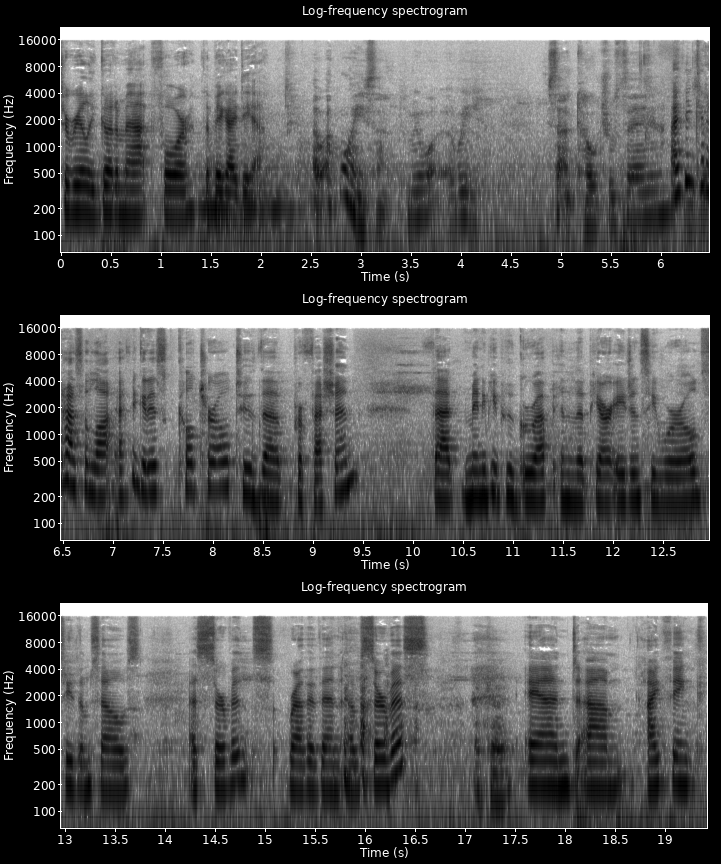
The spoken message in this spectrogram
to really go to Matt for the big idea. Oh, why is that? I mean, what are we? Is that a cultural thing? I think it has a lot. I think it is cultural to the profession that many people who grew up in the PR agency world see themselves as servants rather than of service. Okay. And um, I think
